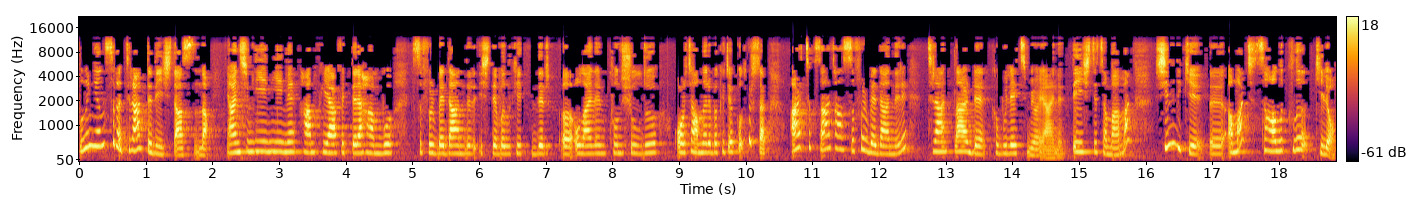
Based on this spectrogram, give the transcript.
Bunun yanı sıra trend de değişti aslında. Yani şimdi yeni yeni hem kıyafetlere hem bu sıfır bedendir, işte balık etlidir e, olayların konuşulduğu ortamlara bakacak olursak artık zaten sıfır bedenleri trendler de kabul etmiyor yani. Değişti tamamen. Şimdiki e, amaç sağlıklı kilo.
